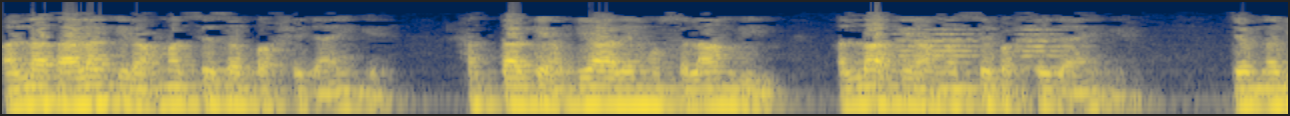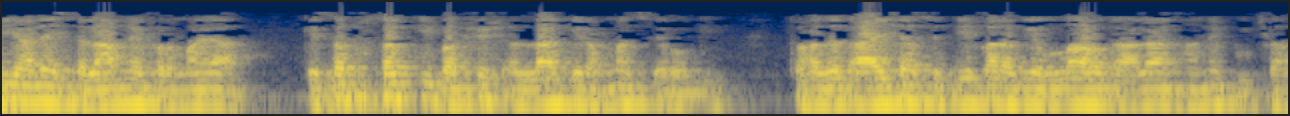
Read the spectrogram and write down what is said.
اللہ تعالیٰ کی رحمت سے سب بخشے جائیں گے۔ حتیٰ کہ انبیاء علیہ السلام بھی اللہ کی رحمت سے بخشے جائیں گے۔ جب نبی علیہ السلام نے فرمایا کہ سب سب کی بخشش اللہ کی رحمت سے ہوگی، تو حضرت عائشہ صدیقہ رضی اللہ تعالی عنہ نے پوچھا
